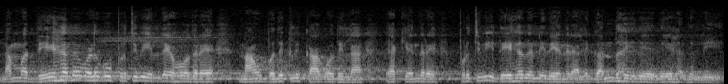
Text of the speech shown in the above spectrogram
ನಮ್ಮ ದೇಹದ ಒಳಗೂ ಪೃಥ್ವಿ ಇಲ್ಲದೆ ಹೋದರೆ ನಾವು ಬದುಕಲಿಕ್ಕಾಗೋದಿಲ್ಲ. ಯಾಕೆಂದರೆ ಪೃಥ್ವಿ ದೇಹದಲ್ಲಿದೆ ಅಂದರೆ ಅಲ್ಲಿ ಗಂಧ ಇದೆ ದೇಹದಲ್ಲಿ.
